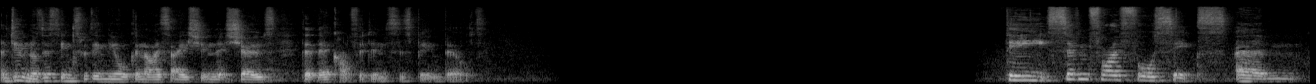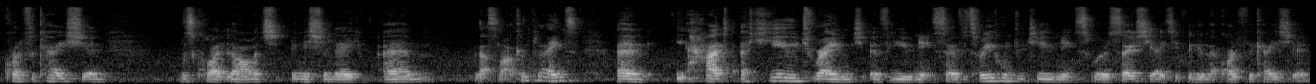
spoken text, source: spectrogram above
and doing other things within the organisation that shows that their confidence is being built. The 7546 um, qualification was quite large initially. Um, that's not a complaint. Um, it had a huge range of units, over 300 units were associated within that qualification.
